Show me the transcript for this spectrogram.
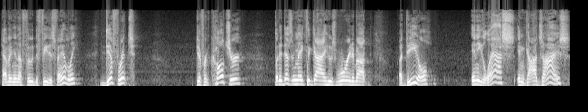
having enough food to feed his family. Different, different culture, but it doesn't make the guy who's worried about a deal any less in God's eyes.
